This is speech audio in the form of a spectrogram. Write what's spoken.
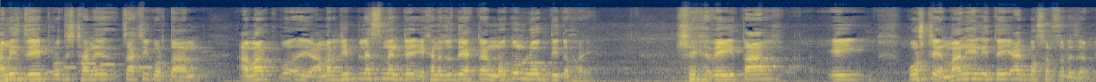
আমি যে প্রতিষ্ঠানে চাকরি করতাম আমার আমার রিপ্লেসমেন্টে এখানে যদি একটা নতুন লোক দিতে হয় সেখানে এই তার এই পোস্টে মানিয়ে নিতেই এক বছর চলে যাবে।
